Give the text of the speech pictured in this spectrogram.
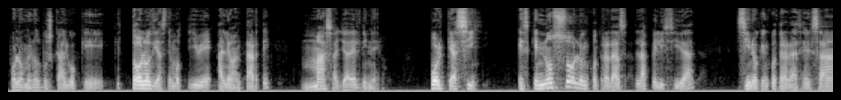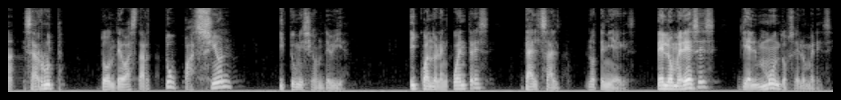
por lo menos busca algo que, todos los días te motive a levantarte más allá del dinero. Porque así es que no solo encontrarás la felicidad, sino que encontrarás esa, esa ruta donde va a estar tu pasión y tu misión de vida. Y cuando la encuentres, da salto, no te niegues. Te lo mereces y el mundo se lo merece.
